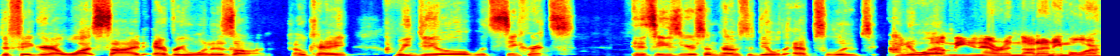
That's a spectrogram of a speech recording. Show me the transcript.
to figure out what side everyone is on. Okay, we deal with secrets, and it's easier sometimes to deal with absolutes. You know what? Not me and Aaron, not anymore.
